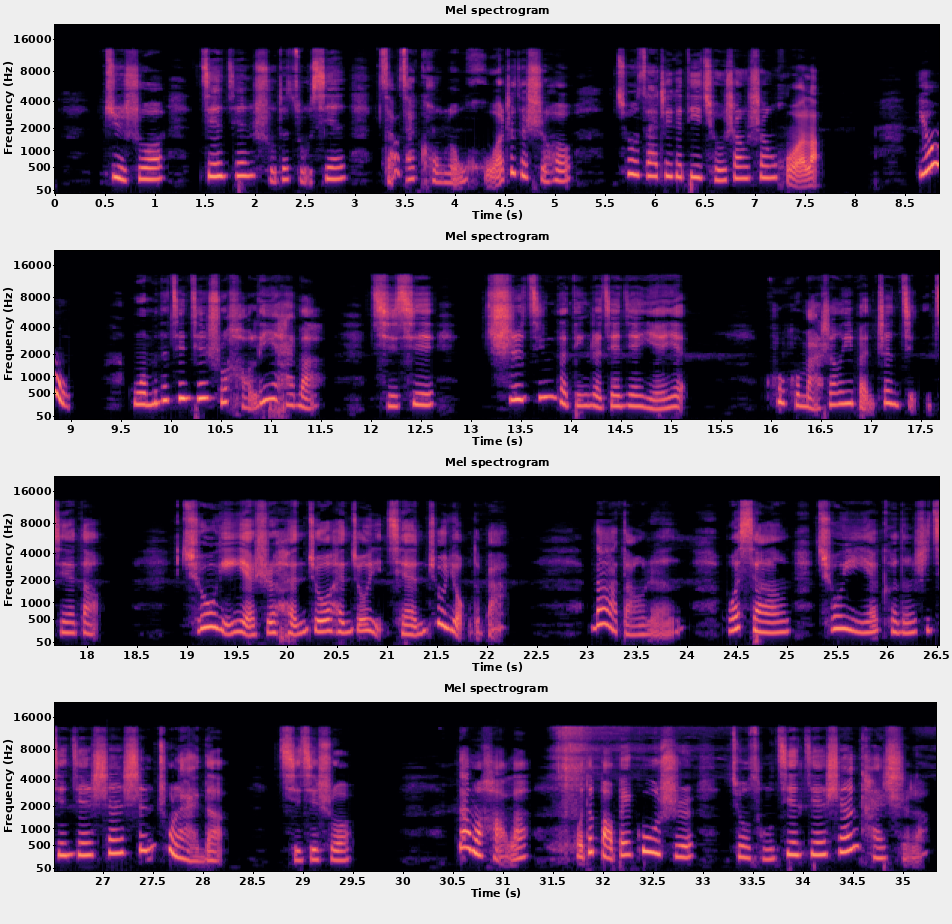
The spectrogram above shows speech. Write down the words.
据说尖尖鼠的祖先早在恐龙活着的时候就在这个地球上生活了。”哟，我们的尖尖鼠好厉害嘛！琪琪吃惊地盯着尖尖爷爷。酷酷马上一本正经地接道：“蚯蚓也是很久很久以前就有的吧？”“那当然，我想蚯蚓也可能是尖尖山生出来的。”琪琪说。“那么好了，我的宝贝故事就从尖尖山开始了。”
